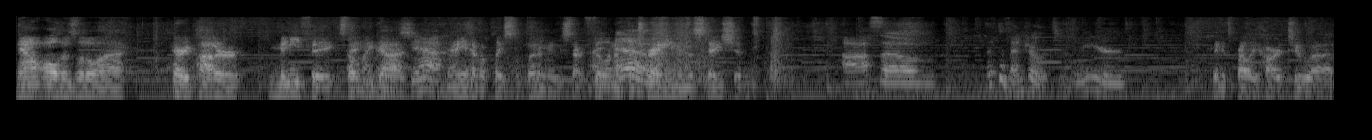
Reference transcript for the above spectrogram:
Now all those little uh, Harry Potter minifigs that oh you gosh, got. yeah. Now you have a place to put them, and you start filling up the train and the station. Awesome. That Dementor looks weird. I think it's probably hard to uh,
